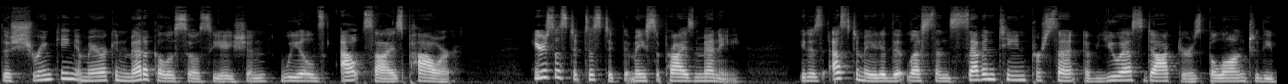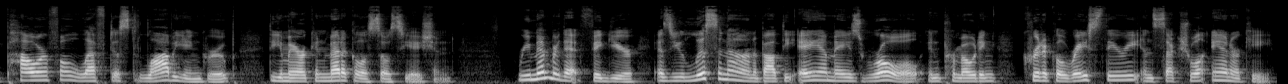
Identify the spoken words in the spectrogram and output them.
the shrinking American Medical Association wields outsized power. Here's a statistic that may surprise many. It is estimated that less than 17% of U.S. doctors belong to the powerful leftist lobbying group, the American Medical Association. Remember that figure as you listen on about the AMA's role in promoting critical race theory and sexual anarchy.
